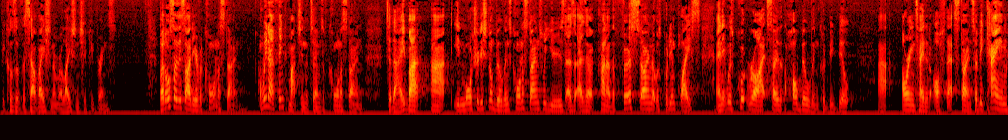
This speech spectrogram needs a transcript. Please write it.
because of the salvation and relationship he brings. But also this idea of a cornerstone. And we don't think much in the terms of cornerstone today, but uh, in more traditional buildings, cornerstones were used as, as a kind of the first stone that was put in place, and it was put right so that the whole building could be built uh, orientated off that stone. So it became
